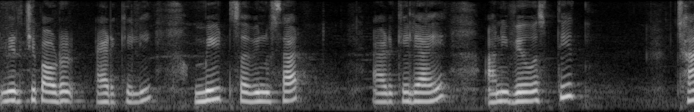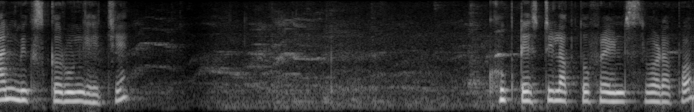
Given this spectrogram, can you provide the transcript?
मिरची पावडर ॲड केली. मीठ चवीनुसार ॲड केले आहे आणि व्यवस्थित छान मिक्स करून घ्यायचे. खूप टेस्टी लागतो फ्रेंड्स वडापाव.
